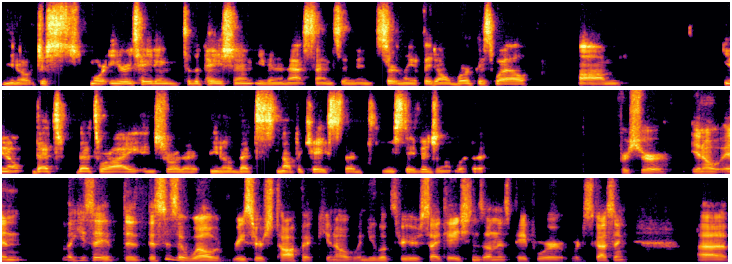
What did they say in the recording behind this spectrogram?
you know just more irritating to the patient even in that sense and, and certainly if they don't work as well um, you know that's that's where i ensure that you know that's not the case that we stay vigilant with it For sure. You know, and like you say, th- this is a well researched topic. You know, when you look through your citations on this paper we're, we're discussing, uh,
